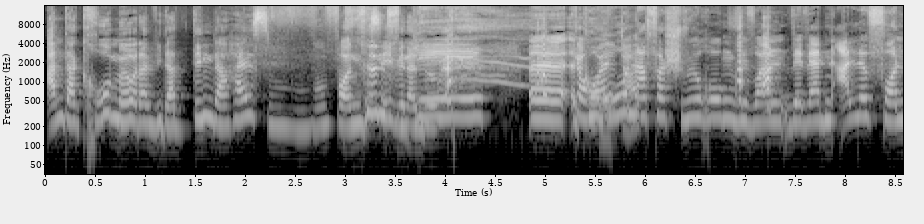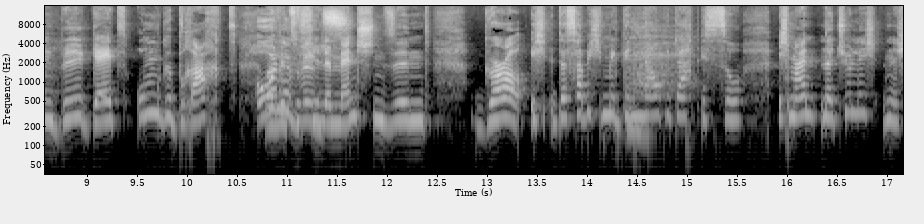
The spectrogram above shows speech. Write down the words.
Andachrome oder wie das Ding da heißt, von 5G, äh, Corona-Verschwörung. Wir, wollen, wir werden alle von Bill Gates umgebracht, Ohne weil wir zu Witz. viele Menschen sind. Girl, ich, das habe ich mir genau gedacht. Ist so, ich meine, natürlich, ich,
